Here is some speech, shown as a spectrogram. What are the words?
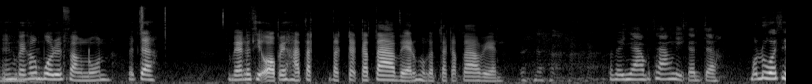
เออไปข้างบนไปฝั่งนู้นไปจ้ะแหวนก็ที่ออกไปหาตะตะกะตาแหวนผมกับตะกะตาแหวนไปทางยางไปทางนี้กันจ้ะบ่รู้ว่าสิ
